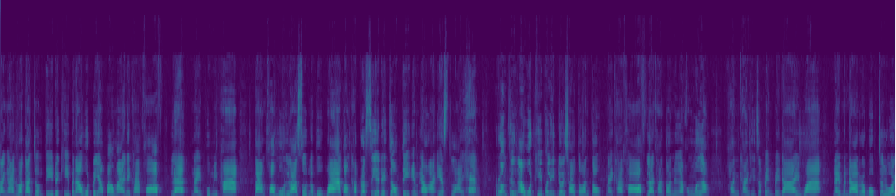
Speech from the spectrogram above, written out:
รายงานว่าการโจมตีด้วยขีปนาวุธไปยังเป้าหมายในคาคอฟ และในภูมิภาค ตามข้อมูลล่าสุดระบุว่ากองทัพรัสเซียได้โจมตี MLRS หลายแห่ง รวมถึงอาวุธที่ผลิตโดยชาวตะวันตกในคาคอฟ และทางตอนเหนือของเมือง ค่อนข้างที่จะเป็นไปได้ว่าในบรรดาระบบจรวด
